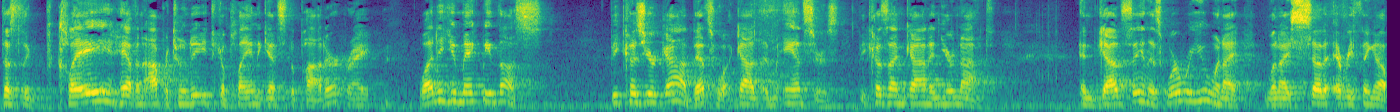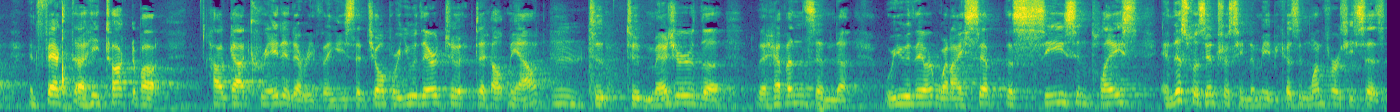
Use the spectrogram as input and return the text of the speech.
Does the clay have an opportunity to complain against the potter? Right. Why did you make me thus? Because you're God. That's what God answers. Because I'm God and you're not. And God's saying this. Where were you when I when I set everything up? In fact, uh, He talked about how God created everything. He said, "Job, were you there to, to help me out, to to measure the the heavens? And uh, were you there when I set the seas in place?" And this was interesting to me because in one verse He says,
